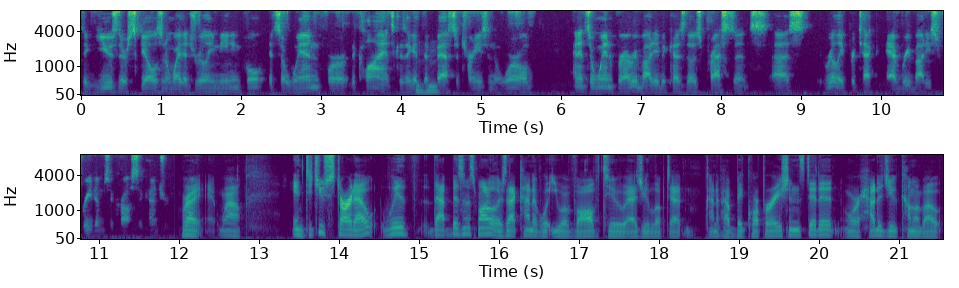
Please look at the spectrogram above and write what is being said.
to use their skills in a way that's really meaningful it's a win for the clients because they get mm-hmm. the best attorneys in the world and it's a win for everybody because those precedents uh, really protect everybody's freedoms across the country right wow and did you start out with that business model, or is that kind of what you evolved to as you looked at kind of how big corporations did it, or how did you come about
